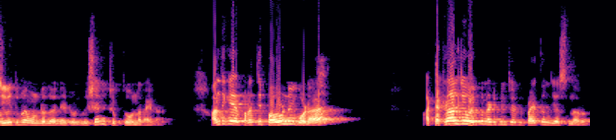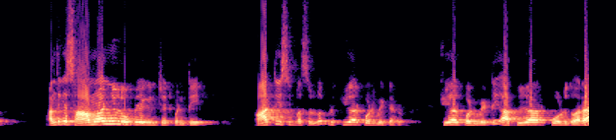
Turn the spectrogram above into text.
జీవితమే ఉండదు అనేటువంటి విషయాన్ని చెప్తూ ఉన్నారు ఆయన. అందుకే ప్రతి పౌరుని కూడా ఆ టెక్నాలజీ వైపు నడిపించే ప్రయత్నం చేస్తున్నారు. అందుకే సామాన్యులు ఉపయోగించేటువంటి ఆర్టీసీ బస్సుల్లో ఇప్పుడు క్యూఆర్ కోడ్ పెట్టారు. క్యూఆర్ కోడ్ పెట్టి ఆ క్యూఆర్ కోడ్ ద్వారా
